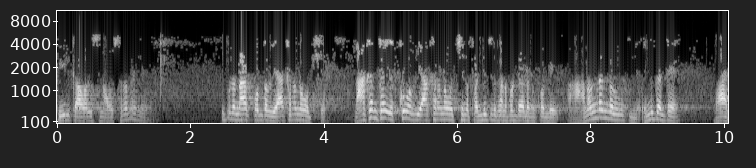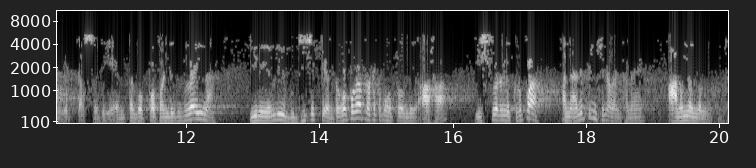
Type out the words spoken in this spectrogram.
ఫీల్ కావాల్సిన అవసరమే లేదు. ఇప్పుడు నాకు కొంత వ్యాకరణం వచ్చు. నాకంటే ఎక్కువ వ్యాకరణం వచ్చిన పండితుడు కనపడ్డాడు అనుకోండి ఆనందం కలుగుతుంది. ఎందుకంటే వారి వస్తుంది ఎంత గొప్ప పండితుడు అయినా ఈయన ఎందు ఈ బుద్ధిశక్తి ఎంత గొప్పగా ప్రకటమవుతోంది. ఆహా ఈశ్వరుని కృప అని అనిపించిన వెంటనే ఆనందం కలుగుతుంది.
